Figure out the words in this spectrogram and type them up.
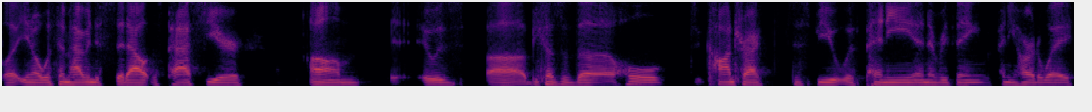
but you know, with him having to sit out this past year, um, it, it was uh, because of the whole contract dispute with Penny and everything, with Penny Hardaway.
